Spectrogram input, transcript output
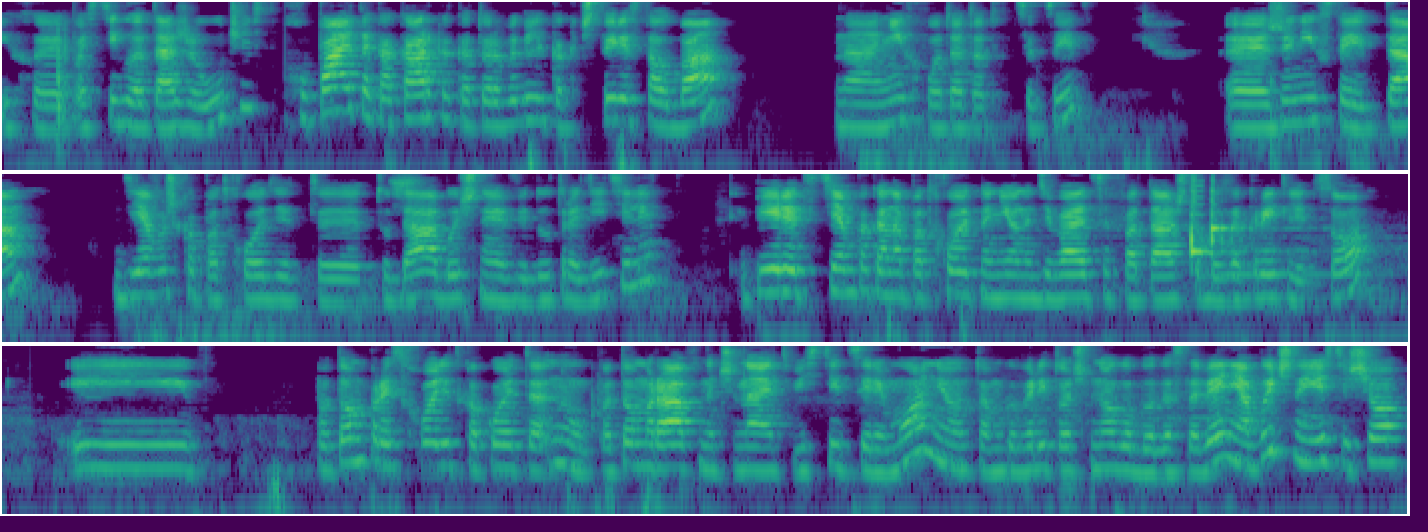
их э, постигла та же участь. Хупа — это как арка, которая выглядит как четыре столба, на них вот этот цицит. Э, жених стоит там, девушка подходит э, туда, обычно ее ведут родители. Перед тем, как она подходит, на нее надевается фата, чтобы закрыть лицо. И потом происходит какой-то, ну, потом Раф начинает вести церемонию, он там говорит очень много благословений. Обычно есть еще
